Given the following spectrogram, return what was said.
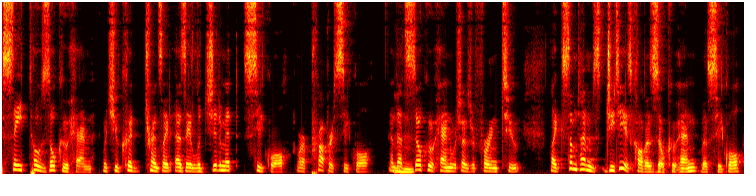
Seito Zokuhen, which you could translate as a legitimate sequel or a proper sequel. And that's mm-hmm. Zokuhen, which I was referring to. Like sometimes GT is called a Zokuhen, a sequel.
